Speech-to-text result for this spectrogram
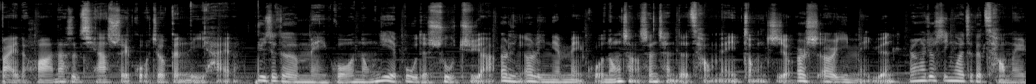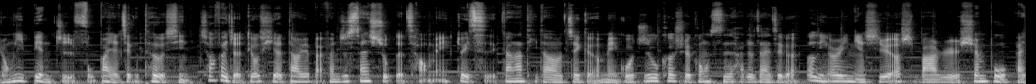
败的话，那是不是其他水果就更厉害了？据这个美国农业部的数据啊，二零二零年美国农场生产的草莓总值有二十二亿美元。然而就是因为这个草莓容易变质腐败的这个特性，消费者丢弃了大约百分之三十五的草莓。对此，刚刚提到的这个美国植物科学公司，它就在这个二零二一年十月二十八日宣布来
